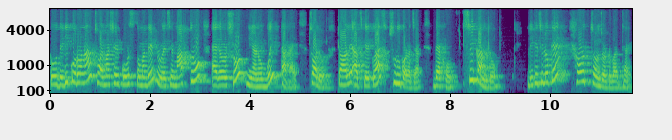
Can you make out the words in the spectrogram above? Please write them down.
তো দেরি করো না, ছয় মাসের কোর্স তোমাদের রয়েছে মাত্র এগারোশো নিরানব্বই টাকায়। চলো, তাহলে আজকের ক্লাস শুরু করা যাক। দেখো, শ্রীকান্ত। লিখেছিল কে? শরৎচন্দ্র চট্টোপাধ্যায়।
